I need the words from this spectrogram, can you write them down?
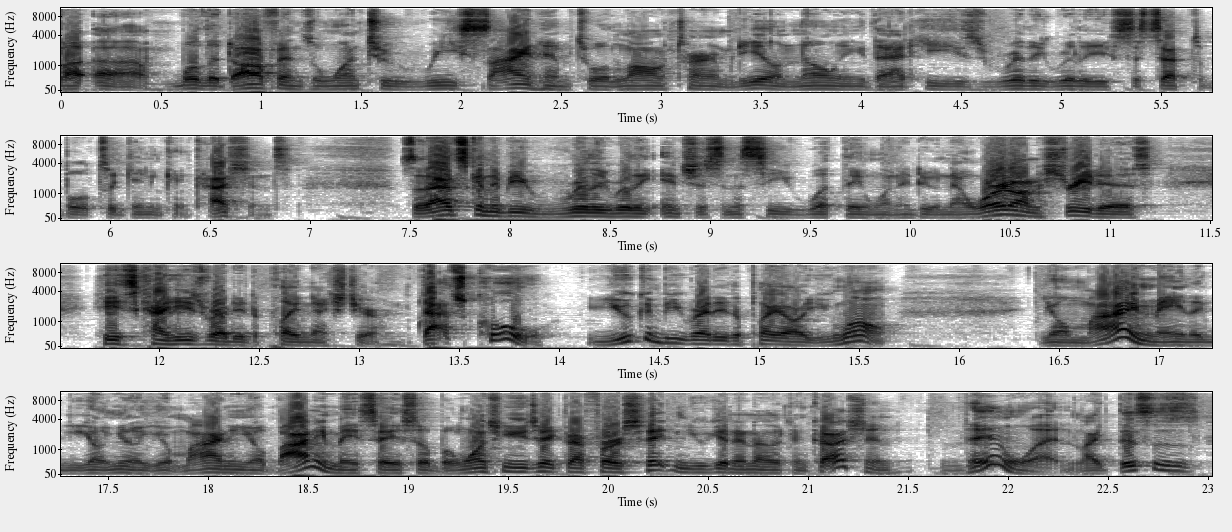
uh, will the Dolphins want to re-sign him to a long term deal, knowing that he's really really susceptible to getting concussions? So that's going to be really, really interesting to see what they want to do. Now, word on the street is he's he's ready to play next year. That's cool. You can be ready to play all you want. your mind may you know your mind and your body may say so but once you take that first hit and you get another concussion then what like this is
